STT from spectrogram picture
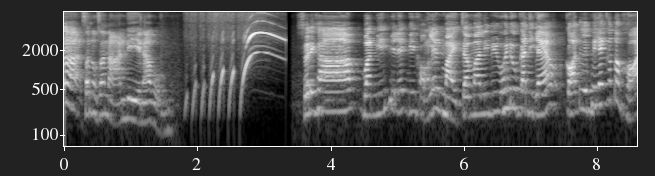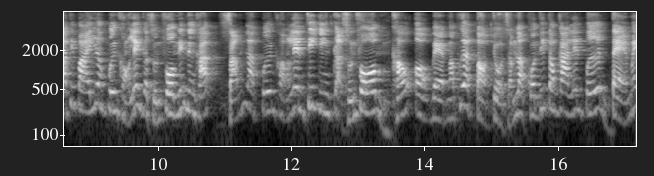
ก็สนุกสนานดีนะผม สวัสดีครับ วันนี้พี่เล็กมีของเล่นใหม่จะมารีวิวให้ดูกันอีกแล้ว ก่อนอื่นพี่เล็กก็ต้องขออธิบายเรื่องปืนของเล่นกระสุนโฟมนิดนึงครับสำหรับปืนของเล่นที่ยิงกระสุนโฟมเขาออกแบบมาเพื่อตอบโจทย์สำหรับคนที่ต้องการเล่นปืน แต่ไม่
